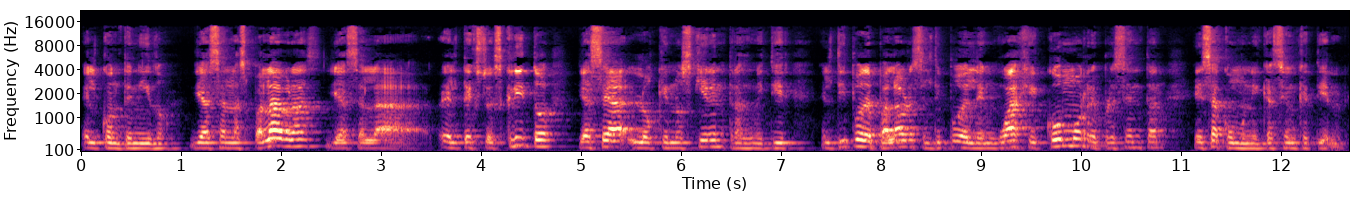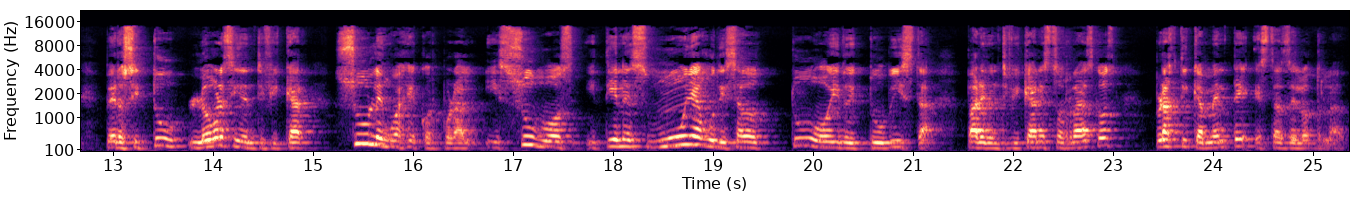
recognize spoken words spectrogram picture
el contenido, ya sean las palabras, ya sea el texto escrito, ya sea lo que nos quieren transmitir, el tipo de palabras, el tipo de lenguaje, cómo representan esa comunicación que tienen. Pero si tú logras identificar su lenguaje corporal y su voz y tienes muy agudizado tu oído y tu vista para identificar estos rasgos, prácticamente estás del otro lado.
